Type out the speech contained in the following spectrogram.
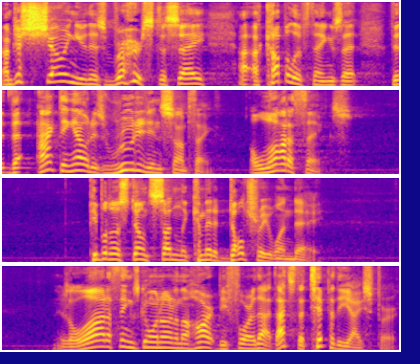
I'm just showing you this verse to say a couple of things that, that the acting out is rooted in something, a lot of things. People just don't suddenly commit adultery one day. There's a lot of things going on in the heart before that. That's the tip of the iceberg.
